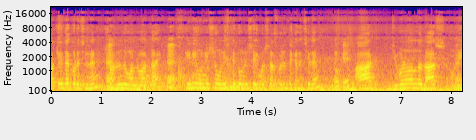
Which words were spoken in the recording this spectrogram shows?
রচয়িতা করেছিলেন হ্যাঁ। বন্দ্যোপাধ্যায়। তিনি উনিশশো উনিশ থেকে উনিশশো একুশ সাল পর্যন্ত এখানে ছিলেন আর জীবনানন্দ দাস উনি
